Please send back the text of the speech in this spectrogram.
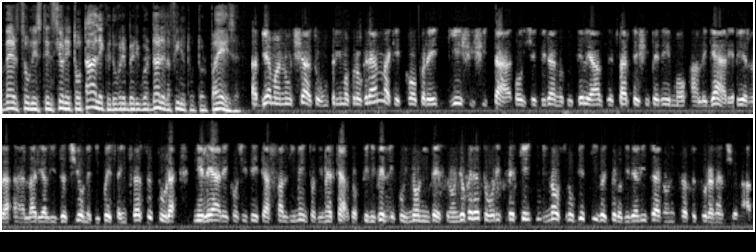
verso un'estensione totale che dovrebbe riguardare alla fine tutto il paese? Abbiamo annunciato un primo programma che copre 10 città, poi seguiranno tutte le altre, parteciperemo alle gare per eh, la realizzazione di questa infrastruttura nelle aree cosiddette a fallimento di mercato, quindi quelle in cui non investono gli operatori perché il nostro obiettivo è quello di realizzare un'infrastruttura nazionale.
